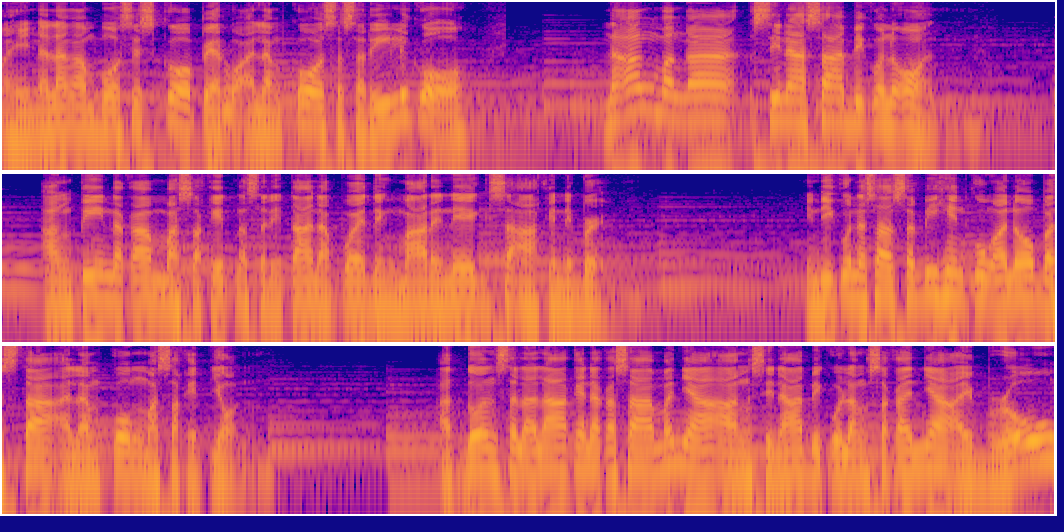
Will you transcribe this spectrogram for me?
Mahina lang ang boses ko pero alam ko sa sarili ko na ang mga sinasabi ko noon ang pinaka masakit na salita na pwedeng marinig sa akin ni Bern. Hindi ko nasasabihin kung ano basta alam kong masakit yon. At doon sa lalaki na kasama niya ang sinabi ko lang sa kanya ay bro,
